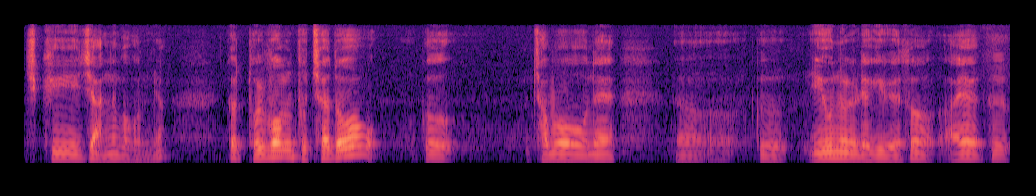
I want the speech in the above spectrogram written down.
지키지 않는 거거든요. 그 돌봄조차도 그 자본의 어그 이윤을 내기 위해서 아예 그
